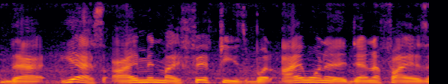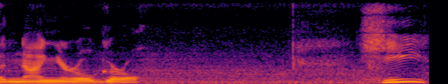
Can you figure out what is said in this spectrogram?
that yes, I'm in my 50s, but I want to identify as a nine year old girl. He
